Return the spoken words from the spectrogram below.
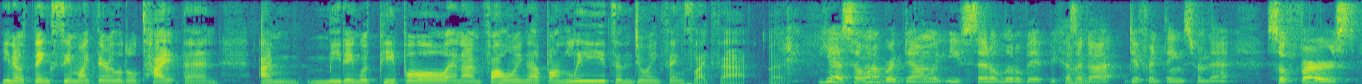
you know, things seem like they're a little tight, then I'm meeting with people and I'm following up on leads and doing things like that. But yes, I want to break down what you said a little bit because uh-huh. I got different things from that. So first,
